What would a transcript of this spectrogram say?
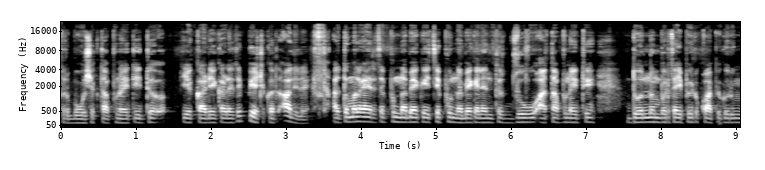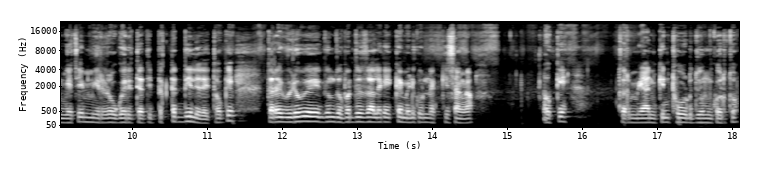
तर बघू शकता आपण इथे इथं एक काढ एक काढायचं पेस्ट करत आलेलं आहे. आता तुम्हाला काय करायचं आहे? पुन्हा बॅक यायचं आहे पुन्हा बॅक आल्यानंतर जो आता आपण इथे दोन नंबरचा इफेक्ट कॉपी करून घ्यायचे आहे मिरर वगैरे त्यात इफेक्टात दिलेले आहेत ओके तर व्हिडिओ एकदम जबरदस्त झाला काही कमेंट करून नक्की सांगा ओके तर मी आणखीन थोडं झूम करतो.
